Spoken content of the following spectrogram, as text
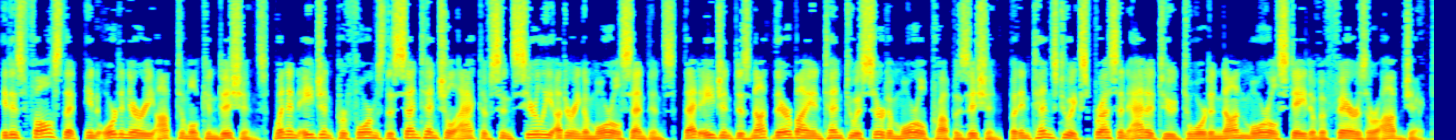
it is false that, in ordinary optimal conditions, when an agent performs the sentential act of sincerely uttering a moral sentence, that agent does not thereby intend to assert a moral proposition, but intends to express an attitude toward a non-moral state of affairs or object.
